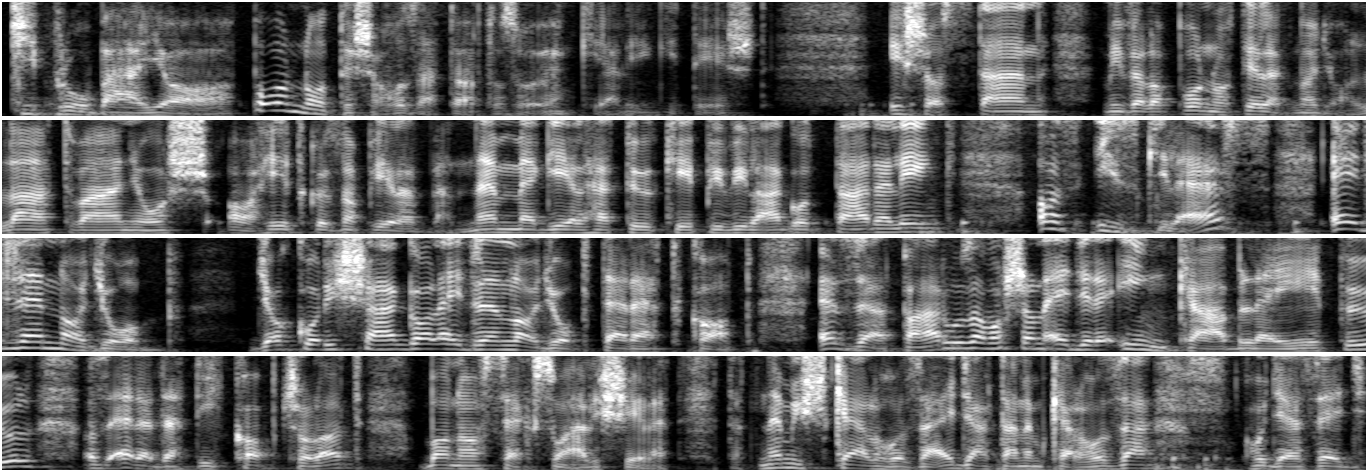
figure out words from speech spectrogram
kipróbálja a pornót és a hozzátartozó önkielégítést. És aztán, mivel a pornó tényleg nagyon látványos, a hétköznapi életben nem megélhető képi világot tár elénk, az izgi lesz, egyre nagyobb gyakorisággal egyre nagyobb teret kap. Ezzel párhuzamosan egyre inkább leépül az eredeti kapcsolatban a szexuális élet. Tehát nem is kell hozzá, egyáltalán nem kell hozzá, hogy ez egy,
